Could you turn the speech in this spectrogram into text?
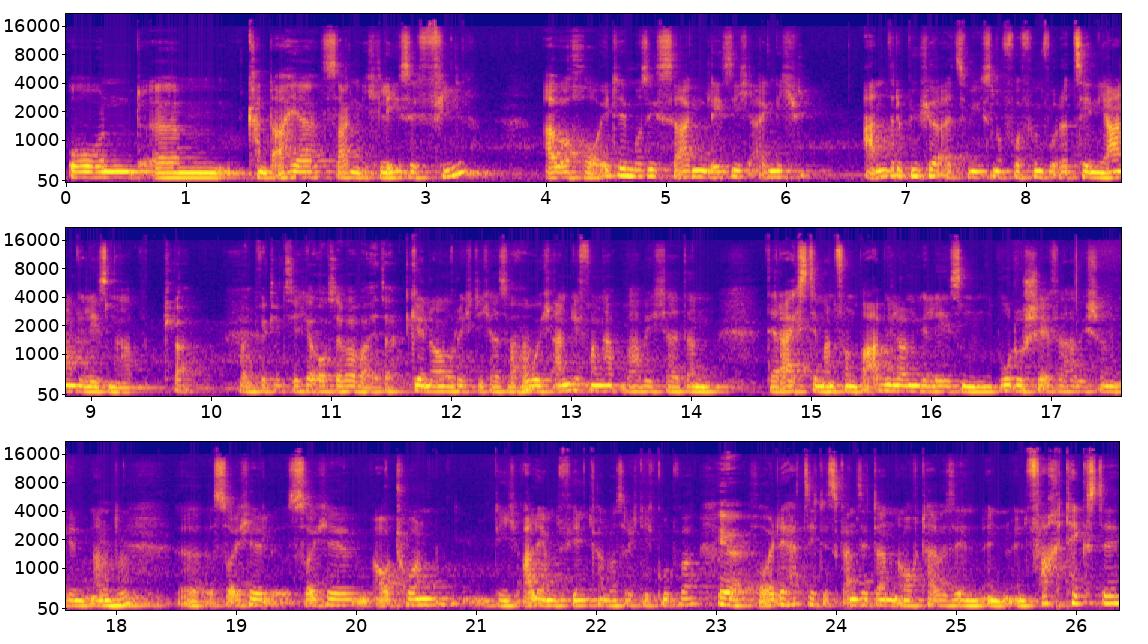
Und ähm, kann daher sagen, ich lese viel, aber heute muss ich sagen, lese ich eigentlich andere Bücher, als wie ich es noch vor fünf oder zehn Jahren gelesen habe. Klar, man entwickelt sich ja auch selber weiter. Genau, richtig. Also Aha. wo ich angefangen habe, habe ich halt dann Der reichste Mann von Babylon gelesen, Bodo Schäfer habe ich schon genannt. Mhm. Äh, solche, solche Autoren, die ich alle empfehlen kann, was richtig gut war. Ja. Heute hat sich das Ganze dann auch teilweise in, in, in Fachtexte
